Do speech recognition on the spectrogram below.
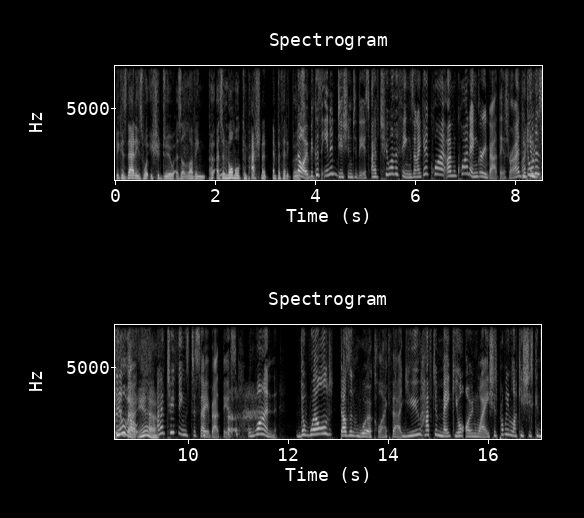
because that is what you should do as a loving, as a normal, compassionate, empathetic person. No, because in addition to this, I have two other things, and I get quite, I'm quite angry about this, right? The I can daughter's feel that, yeah. I have two things to say about this. One, the world doesn't work like that. You have to make your own way. She's probably lucky she can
